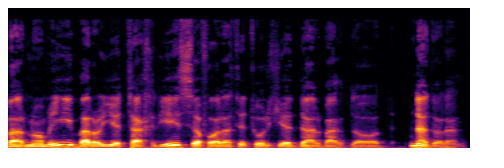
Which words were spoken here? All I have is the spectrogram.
برنامه‌ای برای تخلیه سفارت ترکیه در بغداد ندارند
